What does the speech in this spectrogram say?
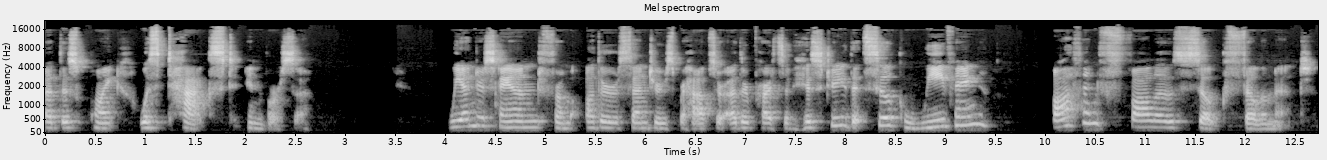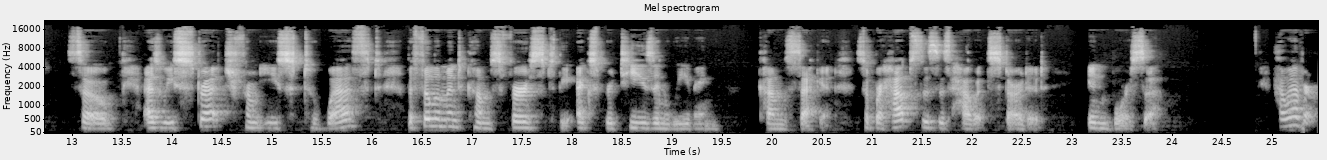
at this point was taxed in Bursa. We understand from other centers, perhaps, or other parts of history, that silk weaving often follows silk filament. So, as we stretch from east to west, the filament comes first, the expertise in weaving comes second. So, perhaps this is how it started in Bursa. However,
